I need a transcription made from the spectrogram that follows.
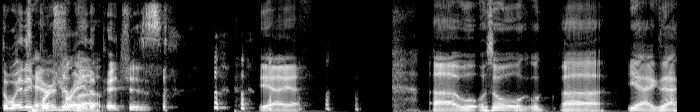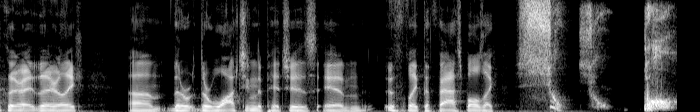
the way they tearing portray the pitches. yeah, yeah. Uh, so uh, yeah, exactly right. They're like, um, they're they're watching the pitches, and it's like the fastball is like, shoo,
